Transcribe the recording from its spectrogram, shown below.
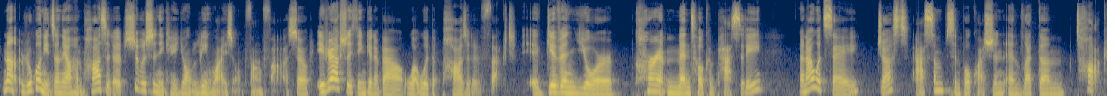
那如果你真的要很 positive，是不是你可以用另外一种方法？So if you're actually thinking about what would the positive effect, given your current mental capacity. And I would say just ask some simple question and let them talk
